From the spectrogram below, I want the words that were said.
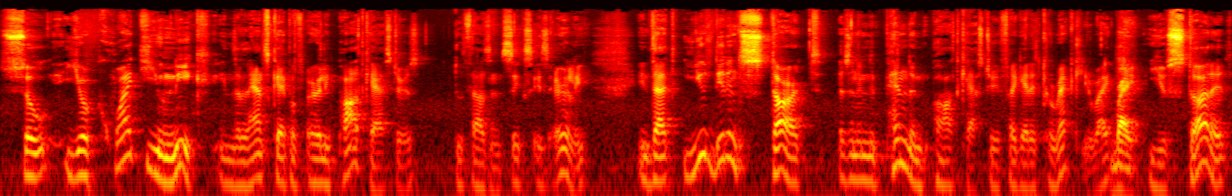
So you're quite unique in the landscape of early podcasters 2006 is early, in that you didn't start as an independent podcaster, if I get it correctly, right? Right. You started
